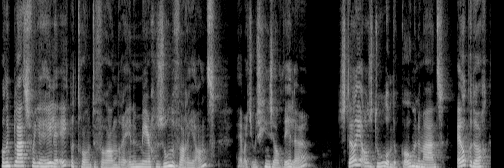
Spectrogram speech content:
Want in plaats van je hele eetpatroon te veranderen in een meer gezonde variant, hè, wat je misschien zou willen, stel je als doel om de komende maand elke dag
